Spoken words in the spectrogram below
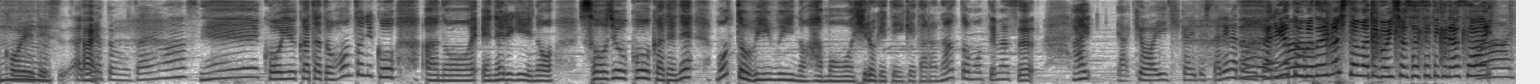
光栄です。ありがうとうございます。ん。ねえ、こういう方と本当にこう、あの、エネルギーの相乗効果でね、もっとウィンウィンの波紋を広げていけたらなと思ってます。はい。いや、今日はいい機会でした。ありがとうございます。ありがとうございました。またご一緒させてください。はい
